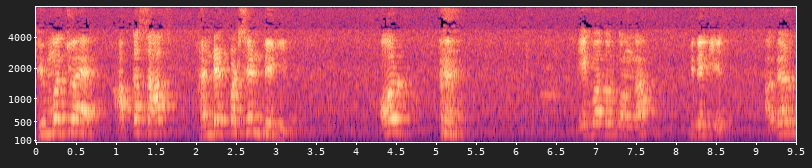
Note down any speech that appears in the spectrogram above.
हिम्मत जो है, आपका साथ हंड्रेड परसेंट देगी। और एक बात और कहूँगा कि देखिए, अगर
